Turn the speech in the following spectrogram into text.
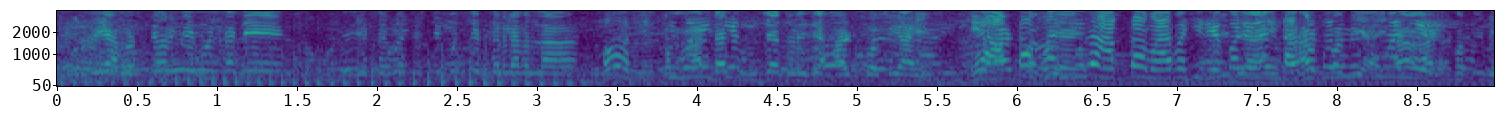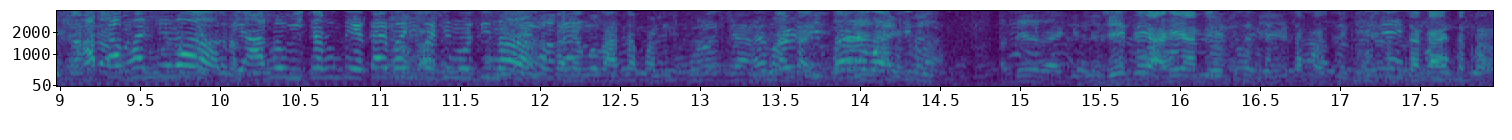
बरोबर या रस्त्यावर चेक होईल का ते हे सगळं सिस्टीम चेक करायला लागेल हो, आता check- तुमच्याकडे जे हार्ड कॉपी आहे हे आता फाडली ना आता माझ्यापाशी रेकॉर्ड आहे दाखवतो मी. तुम्हाला. आता फाडली ना. मी आलो विचारून ते एकाही पाठीपाशी नव्हती ना. आता फाडली. जे काही आहे आम्ही सध्याची तपासणी करू. तुमच्या काय तक्रार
